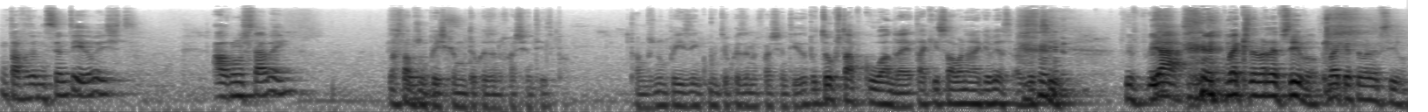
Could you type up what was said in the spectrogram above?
não está a fazer muito sentido isto. Alguns está bem. Nós estamos num país que muita coisa não faz sentido, pá. Estamos num país em que muita coisa não faz sentido. Eu Estou a gostar porque o André está aqui só a abanar a cabeça, a dizer que sim. Tipo, "Ya, como é que esta merda é possível? Como é que esta merda é possível?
